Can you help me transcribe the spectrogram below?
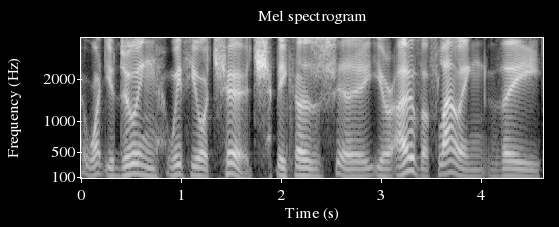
what you're doing with your church because uh, you're overflowing the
